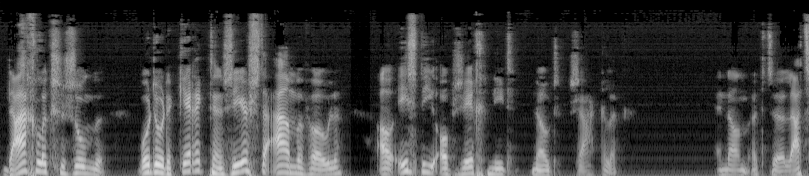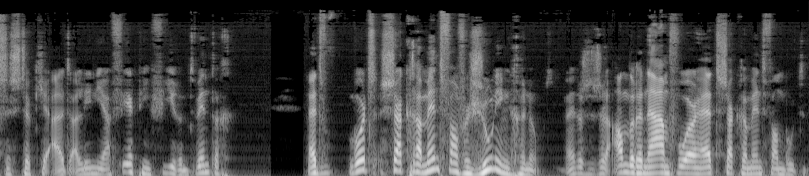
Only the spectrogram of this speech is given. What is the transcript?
dagelijkse zonde wordt door de kerk ten zeerste aanbevolen, al is die op zich niet noodzakelijk. En dan het uh, laatste stukje uit Alinea 1424. Het wordt sacrament van verzoening genoemd. Hè, dat is dus een andere naam voor het sacrament van boete.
